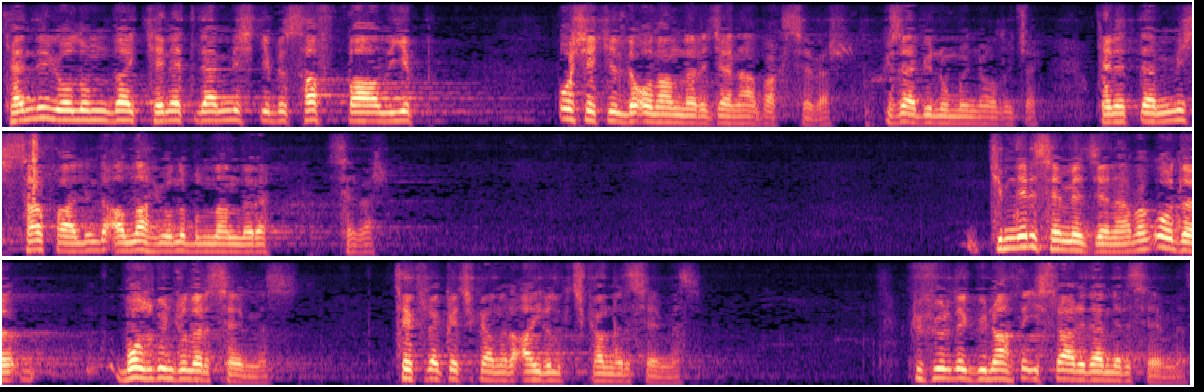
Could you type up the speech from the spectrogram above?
Kendi yolumda kenetlenmiş gibi saf bağlayıp o şekilde olanları Cenab-ı Hak sever. Güzel bir numune olacak. Kenetlenmiş, saf halinde Allah yolunu bulunanları sever. Kimleri sevmez Cenab-ı Hak? O da bozguncuları sevmez. Tefraka çıkanları, ayrılık çıkanları sevmez. Küfürde, günahta ısrar edenleri sevmez.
